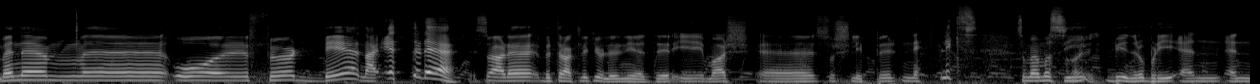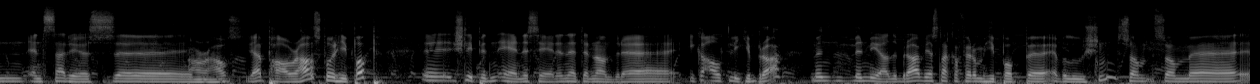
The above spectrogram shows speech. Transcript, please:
Men eh, Og før det Nei, etter det så er det betraktelig kulere nyheter i mars. Øh, så slipper Netflix, som jeg må si Oi. begynner å bli en, en, en seriøs øh, Powerhouse. Ja, powerhouse for hiphop. Eh, slippe den ene serien etter den andre. Ikke alt like bra, men, men mye av det bra. Vi har snakka før om Hiphop eh, Evolution, som, som eh,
